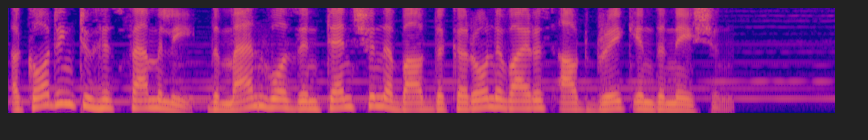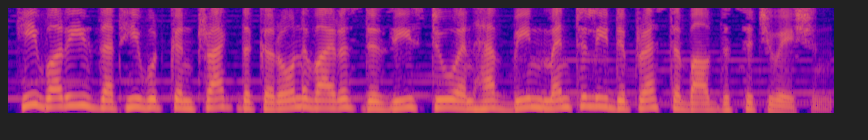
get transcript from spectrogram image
According to his family, the man was in tension about the coronavirus outbreak in the nation. He worries that he would contract the coronavirus disease too and have been mentally depressed about the situation.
